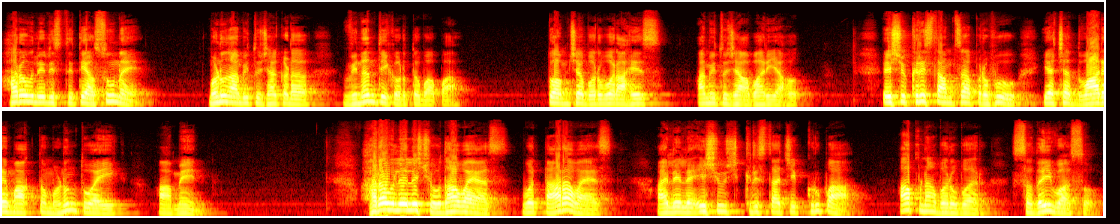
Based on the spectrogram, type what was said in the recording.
हरवलेली स्थिती असू नये म्हणून आम्ही तुझ्याकडं विनंती करतो बापा. तू आमच्याबरोबर आहेस आम्ही तुझ्या आभारी आहोत. येशू ख्रिस्त आमचा प्रभू याच्याद्वारे मागतो म्हणून तू ऐक. आमेन. हरवलेले शोधावयास व तारावयास आलेल्या येशू ख्रिस्ताची कृपा आपणाबरोबर सदैव असो.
